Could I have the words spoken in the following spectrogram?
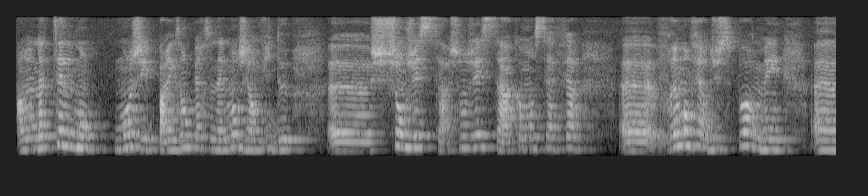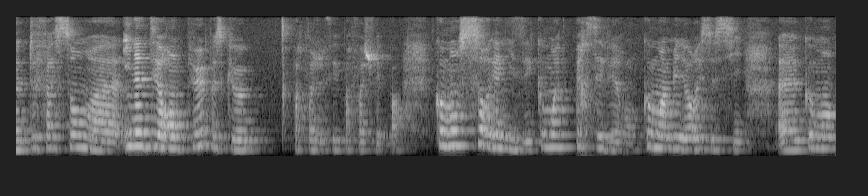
On en a tellement. Moi, j'ai, par exemple, personnellement, j'ai envie de euh, changer ça, changer ça, commencer à faire, euh, vraiment faire du sport, mais de façon ininterrompue, parce que parfois je fais, parfois je fais pas. Comment s'organiser, comment être persévérant, comment améliorer ceci, comment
